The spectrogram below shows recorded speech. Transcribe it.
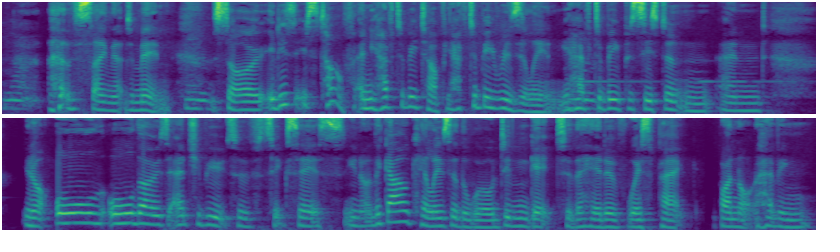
no. they're saying that to men mm. so it is it's tough and you have to be tough you have to be resilient you have to be persistent and and you know, all all those attributes of success. You know, the Gail Kellys of the world didn't get to the head of Westpac by not having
